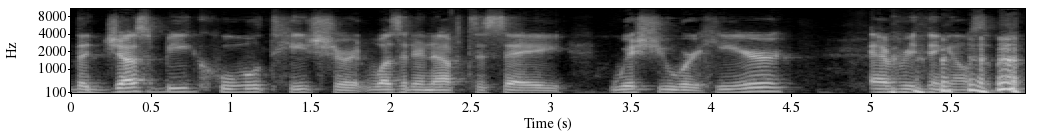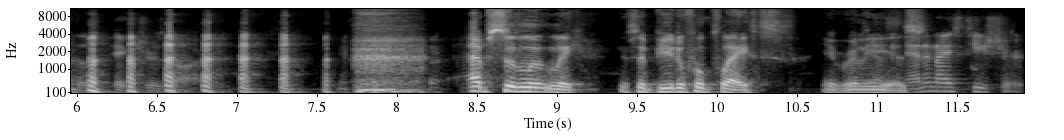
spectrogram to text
the Just Be Cool T-shirt wasn't enough to say "Wish you were here," everything else about those pictures are. Absolutely, it's a beautiful place. It really yes, is, and a nice T-shirt.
